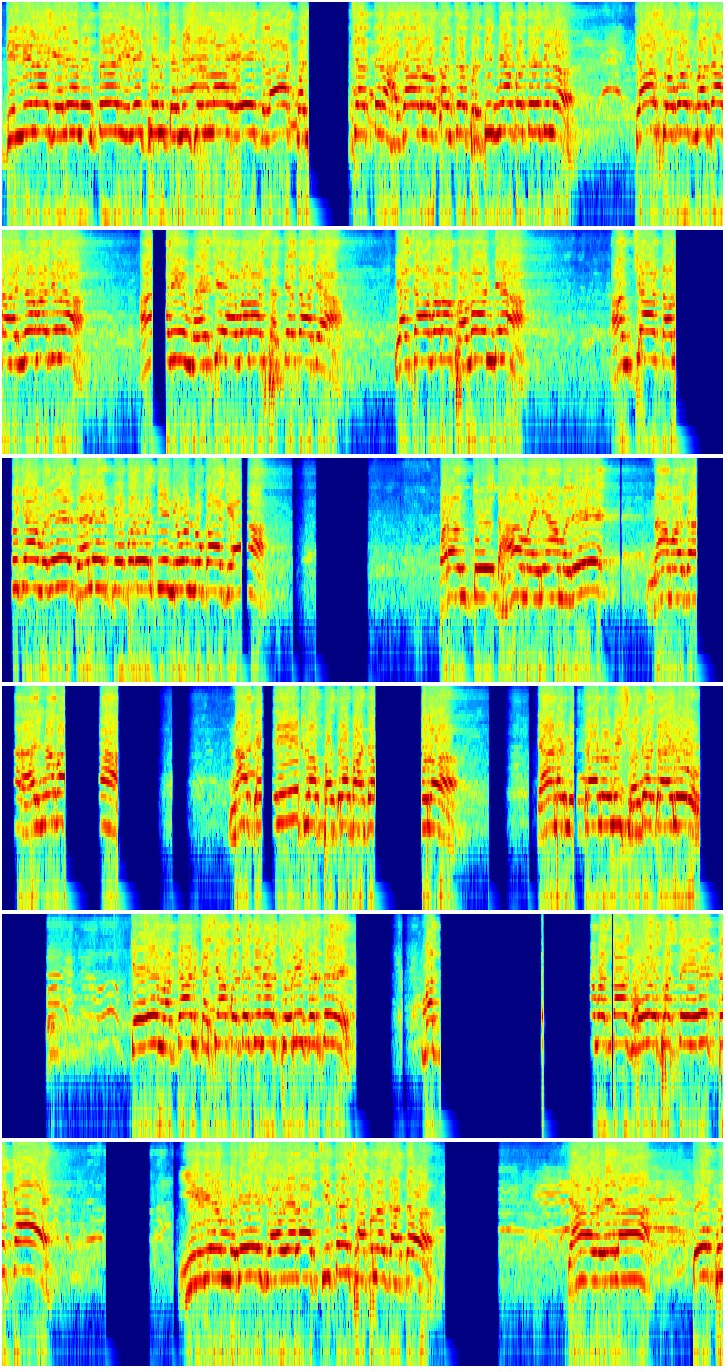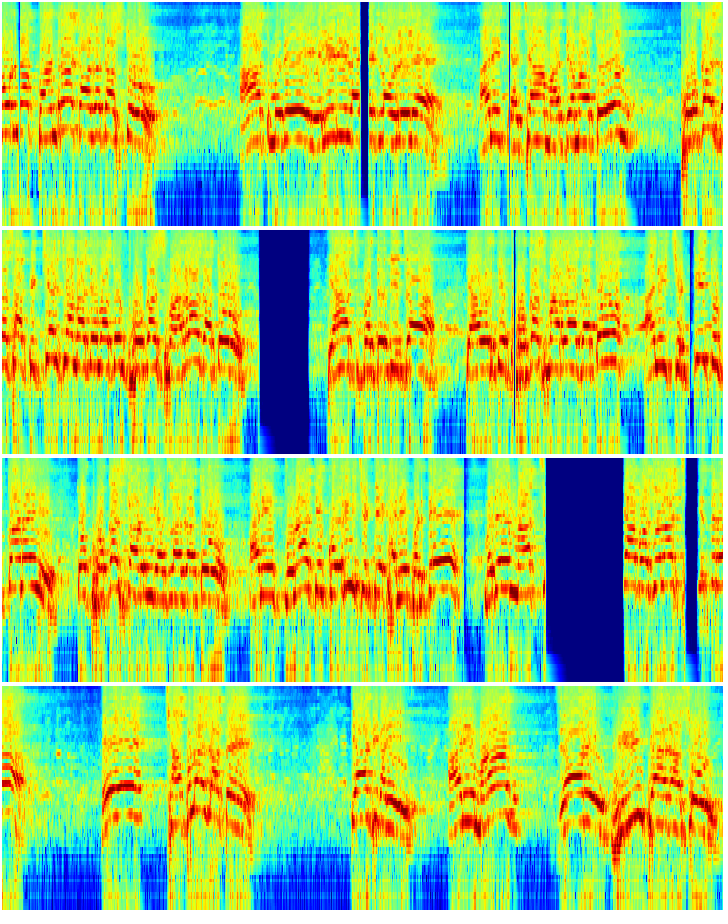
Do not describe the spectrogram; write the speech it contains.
दिल्लीला गेल्यानंतर इलेक्शन कमिशनला एक लाख पंच्याहत्तर हजार लोकांचं प्रतिज्ञापत्र दिलं. त्यासोबत माझा राजीनामा दिला. आणि याची आम्हाला सत्यता द्या. याचा आम्हाला प्रमाण द्या. आमच्या तालुक्यामध्ये बॅलेट पेपरवरती निवडणुका घ्या. परंतु दहा महिन्यामध्ये ना माझा राजीनामा ना त्यांनी इथलं पत्र पाठवलं. त्यानंतर मित्रांनो मी शोधत राहिलो. की हे मतदान कशा पद्धतीनं चोरी करते मधला घोळ फक्त एक टक्का ईव्हीएममध्ये ज्या वेळेला चित्र छापलं जात त्यावेळेला तो पूर्ण पांढरा कागद असतो. आतमध्ये एलईडी लाइट लावलेले आहे. आणि त्याच्या माध्यमातून फोकस जसा पिक्चरच्या माध्यमातून फोकस मारला जातो त्याच पद्धतीचा त्यावरती फोकस मारला जातो आणि चिठ्ठी तुटतानाही तो फोकस काढून घेतला जातो. आणि पुन्हा ती कोरी चिठ्ठी खाली पडते. म्हणजे मागच्या बाजूला चित्र हे छापलं जातंय. त्या ठिकाणी आणि मग जर व्हीव्ही पॅड असून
